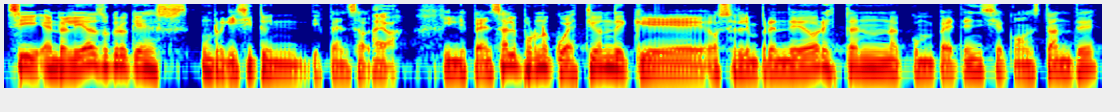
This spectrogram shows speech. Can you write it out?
Sí, en realidad yo creo que es un requisito indispensable. Ahí va. Indispensable por una cuestión de que, o sea, el emprendedor está en una competencia constante,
